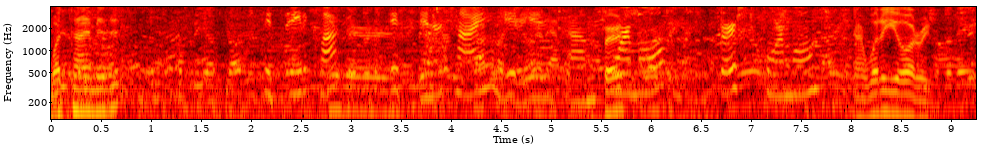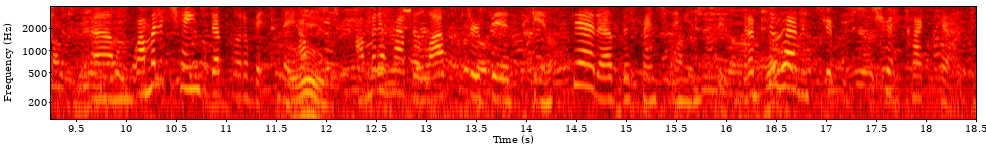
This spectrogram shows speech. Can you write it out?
What time is it? It's 8 o'clock. It's dinner time. It is um, First. formal. First formal. And what are you ordering? Um, well, I'm going to change it up a little bit today. Ooh. I'm going to have the lobster bisque instead of the French onion soup. But I'm still having strip, shrimp cocktails.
